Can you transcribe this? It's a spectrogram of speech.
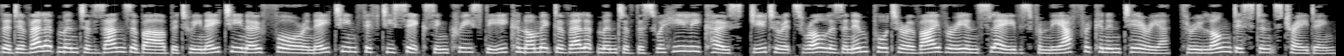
The development of Zanzibar between 1804 and 1856 increased the economic development of the Swahili coast due to its role as an importer of ivory and slaves from the African interior, through long-distance trading.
